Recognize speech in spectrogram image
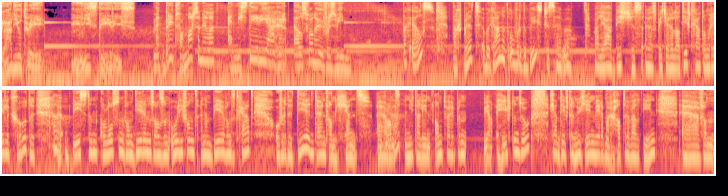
Radio 2 Mysteries. Met Brit van Marsenille en mysteriejager Els van Heuverswien. Dag Els. Dag Brit. We gaan het over de beestjes hebben. Wel ja, beestjes. Dat is een beetje relatief. Het gaat om redelijk grote Ah. eh, beesten, kolossen van dieren, zoals een olifant en een beer. Want het gaat over de dierentuin van Gent. Eh, Ja. Want niet alleen Antwerpen ja, heeft een zo. Gent heeft er nu geen meer, maar had er wel één. Eh, van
